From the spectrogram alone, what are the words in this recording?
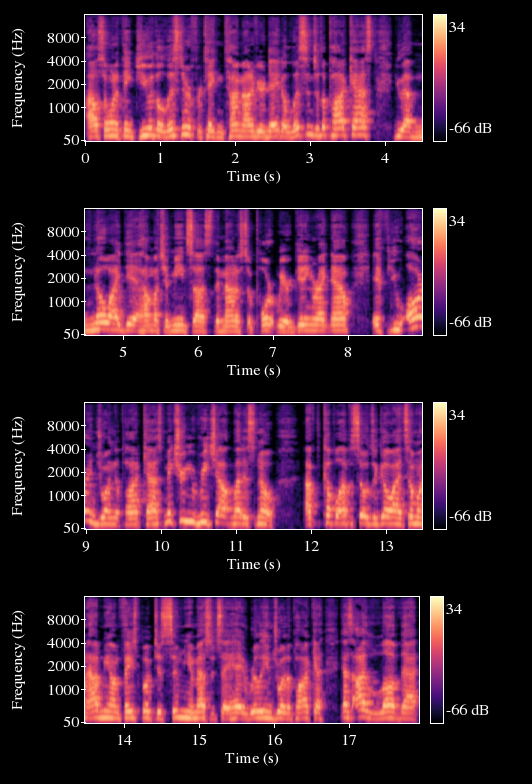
I also want to thank you, the listener, for taking time out of your day to listen to the podcast. You have no idea how much it means to us, the amount of support we are getting right now. If you are enjoying the podcast, make sure you reach out and let us know a couple episodes ago, I had someone add me on Facebook, just send me a message, say, Hey, really enjoy the podcast. Guys, I love that.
